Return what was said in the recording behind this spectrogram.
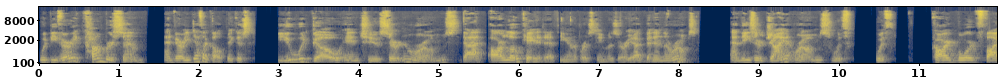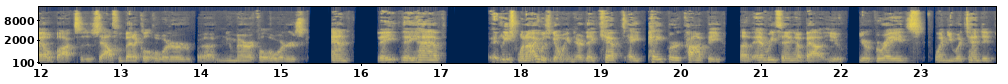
would be very cumbersome and very difficult because you would go into certain rooms that are located at the University of Missouri. I've been in the rooms. And these are giant rooms with, with cardboard file boxes, alphabetical order, uh, numerical orders. And they, they have, at least when I was going there, they kept a paper copy of everything about you your grades, when you attended,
